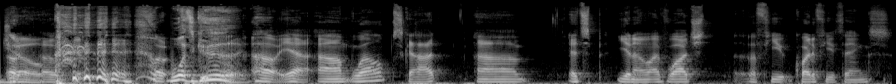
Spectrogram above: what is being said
Joe, Oh, oh, what's good? Oh yeah. Um, well, Scott, um, it's you know I've watched a few, quite a few things.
